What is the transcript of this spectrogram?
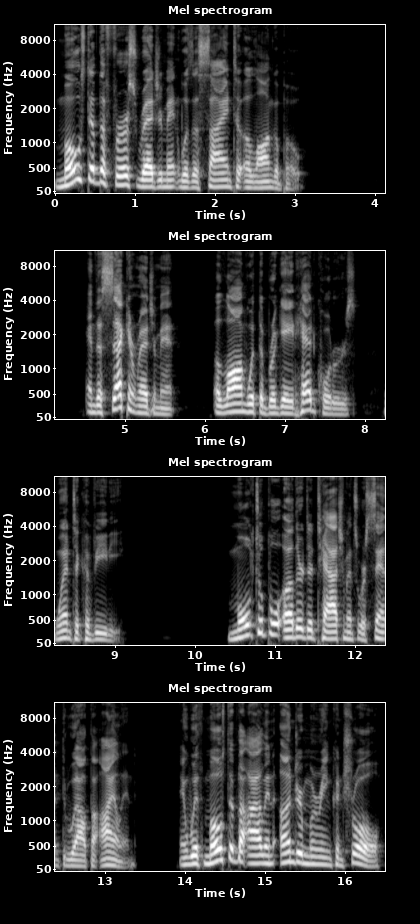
Most of the 1st Regiment was assigned to Olongapo, and the 2nd Regiment, along with the brigade headquarters, went to Cavite. Multiple other detachments were sent throughout the island, and with most of the island under Marine control,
